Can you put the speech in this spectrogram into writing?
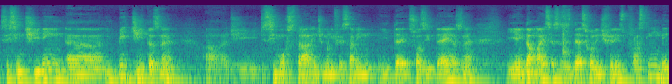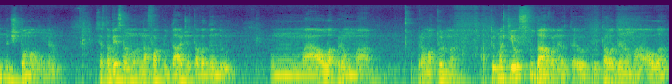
se sentirem uh, impedidas né? Uh, de, de se mostrarem, de manifestarem suas ideias, né? e ainda mais se essas ideias forem diferentes, porque elas têm medo de tomar um não. Certa vez na, na faculdade eu estava dando uma aula para uma, uma turma, a turma que eu estudava, né? eu estava dando uma aula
